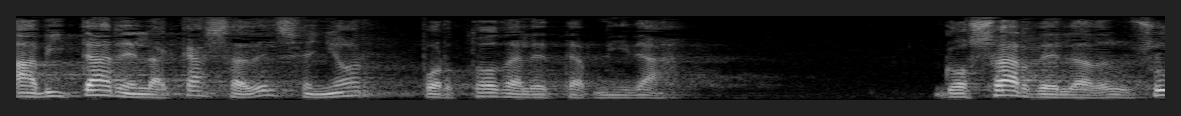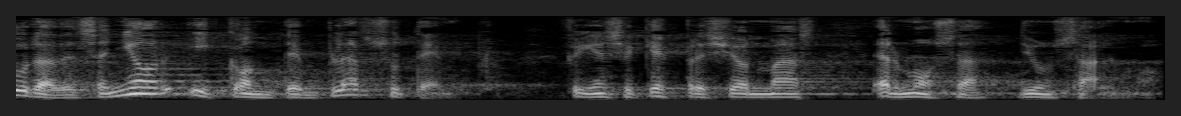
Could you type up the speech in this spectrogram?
Habitar en la casa del Señor por toda la eternidad, gozar de la dulzura del Señor y contemplar su templo. Fíjense qué expresión más hermosa de un salmo.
